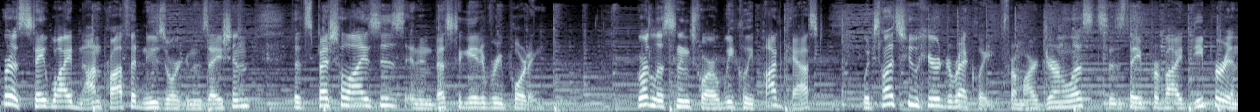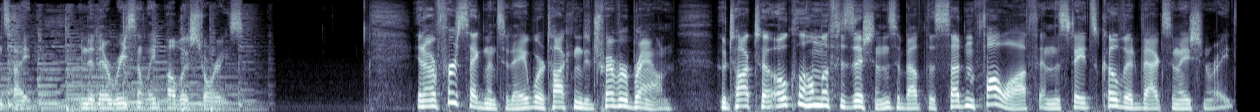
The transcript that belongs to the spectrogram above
We're a statewide nonprofit news organization that specializes in investigative reporting. You're listening to our weekly podcast, which lets you hear directly from our journalists as they provide deeper insight into their recently published stories. In our first segment today, we're talking to Trevor Brown, who talked to Oklahoma physicians about the sudden fall off in the state's COVID vaccination rates.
